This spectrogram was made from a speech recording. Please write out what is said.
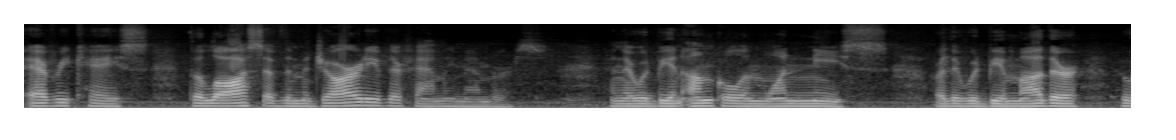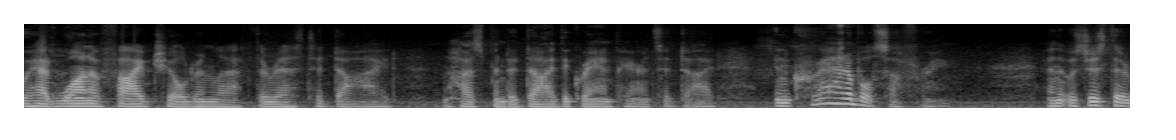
every case, the loss of the majority of their family members. And there would be an uncle and one niece, or there would be a mother who had one of five children left. The rest had died. The husband had died, the grandparents had died incredible suffering. And it was just the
